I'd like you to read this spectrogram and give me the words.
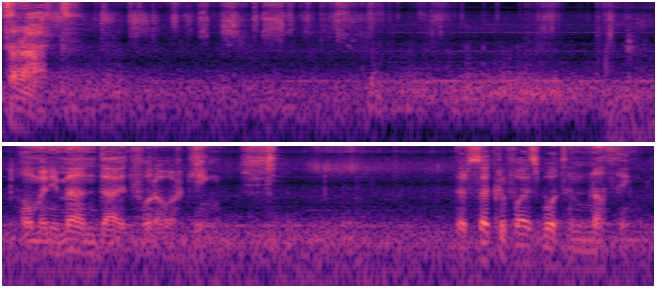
Just a rat. How many men died for our king? Their sacrifice bought him nothing.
